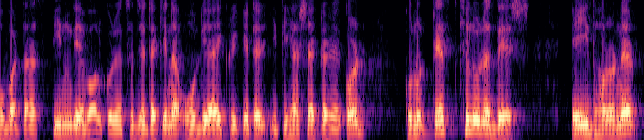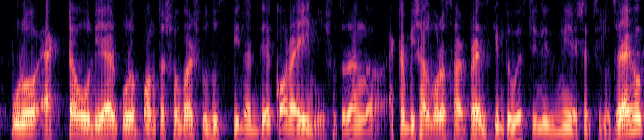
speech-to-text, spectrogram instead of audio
ওভার তারা স্পিন দিয়ে বল করেছে, যেটা কিনা ওডিআই ক্রিকেটের ইতিহাসে একটা রেকর্ড কোনো টেস্ট খেলুড়ে দেশ এই ধরনের পুরো একটা ওডিআর পুরো পঞ্চাশ ওভার শুধু স্পিনার দিয়ে করাইনি সুতরাং, একটা বিশাল বড় সারপ্রাইজ কিন্তু ওয়েস্ট ইন্ডিজ নিয়ে এসেছিল। যাই হোক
